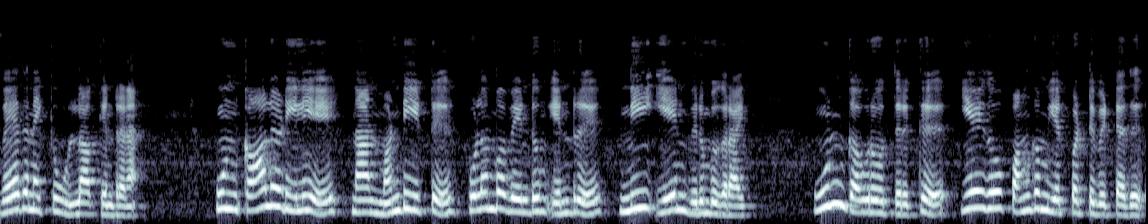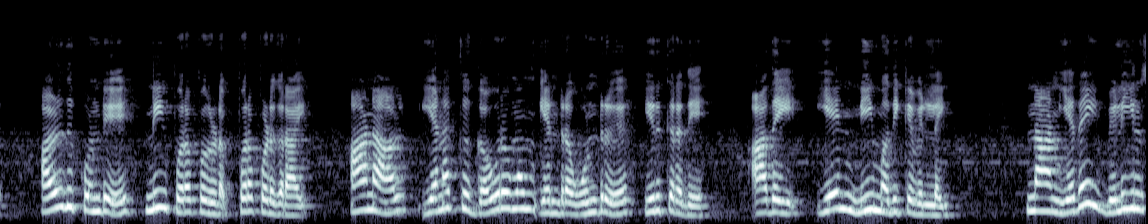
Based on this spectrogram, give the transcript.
வேதனைக்கு உள்ளாக்கின்றன. உன் காலடியிலேயே நான் மண்டியிட்டு புலம்ப வேண்டும் என்று நீ ஏன் விரும்புகிறாய்? உன் கௌரவத்திற்கு ஏதோ பங்கம் ஏற்பட்டு விட்டது அழுது கொண்டே நீ புறப்படு புறப்படுகிறாய். ஆனால் எனக்கு கௌரவம் என்ற ஒன்று இருக்கிறதே அதை ஏன் நீ மதிக்கவில்லை? நான் எதை வெளியில்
